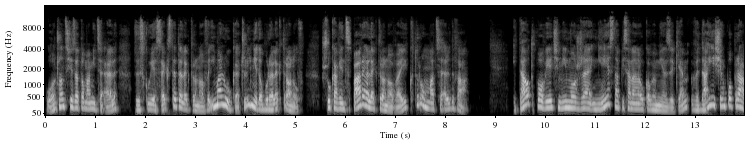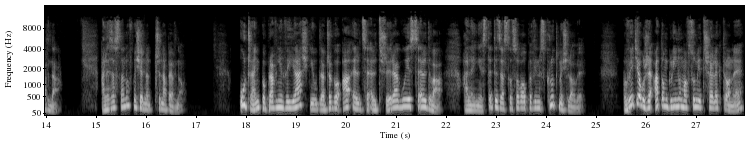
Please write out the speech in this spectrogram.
Łącząc się z atomami Cl, zyskuje sekstet elektronowy i ma lukę, czyli niedobór elektronów. Szuka więc pary elektronowej, którą ma Cl2. I ta odpowiedź, mimo że nie jest napisana naukowym językiem, wydaje się poprawna. Ale zastanówmy się, czy na pewno. Uczeń poprawnie wyjaśnił, dlaczego AlCl3 reaguje z Cl2, ale niestety zastosował pewien skrót myślowy. Powiedział, że atom glinu ma w sumie trzy elektrony,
